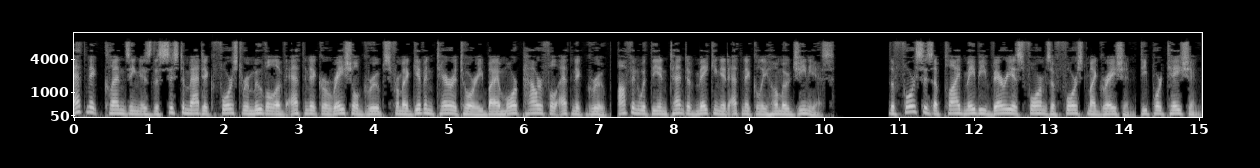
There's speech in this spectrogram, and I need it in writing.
Ethnic cleansing is the systematic forced removal of ethnic or racial groups from a given territory by a more powerful ethnic group, often with the intent of making it ethnically homogeneous. The forces applied may be various forms of forced migration deportation,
